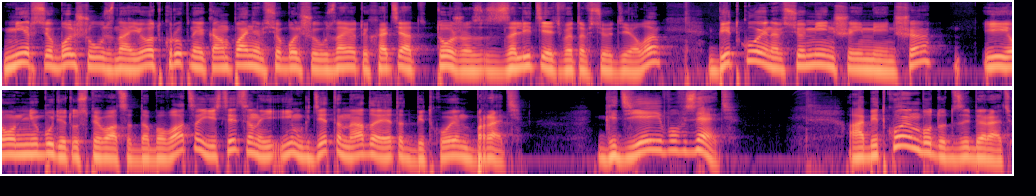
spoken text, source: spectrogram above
мир все больше узнает, крупные компании все больше узнают и хотят тоже залететь в это все дело. Биткоина все меньше и меньше, и он не будет успеваться добываться. Естественно, им где-то надо этот биткоин брать. Где его взять? А биткоин будут забирать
